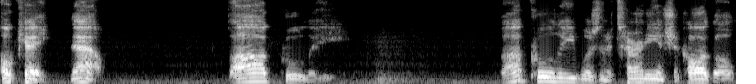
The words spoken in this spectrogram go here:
Okay, now Bob Cooley. Bob Cooley was an attorney in Chicago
